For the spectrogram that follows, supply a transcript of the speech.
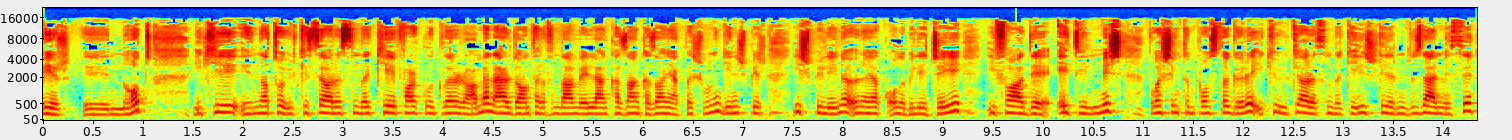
bir e, not. İki NATO ülkesi arasındaki farklılıklara rağmen Erdoğan tarafından verilen kazan kazan yaklaşımının geniş bir işbirliğine ön ayak olabileceği ifade edilmiş. Washington Post'a göre iki ülke arasındaki ilişkilerin düzelmesi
